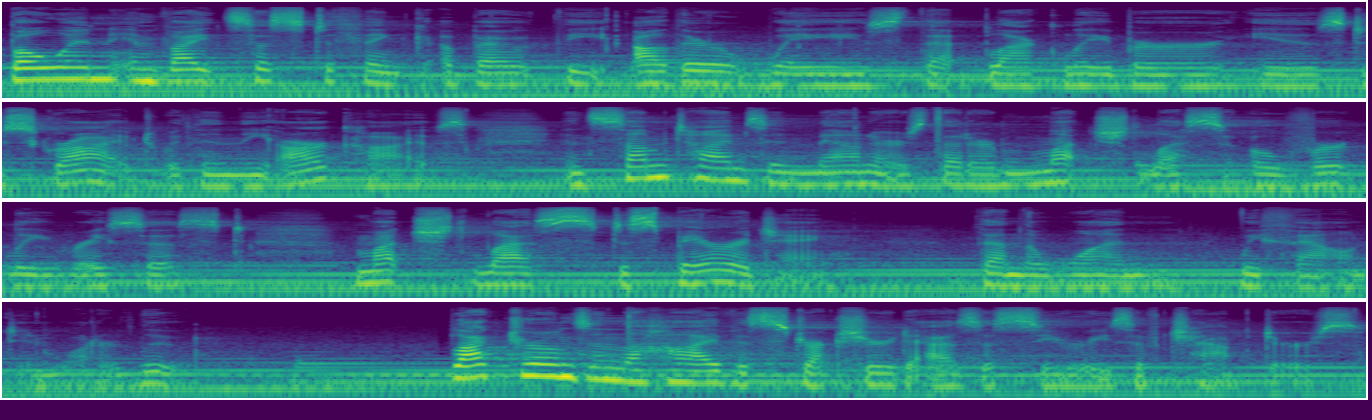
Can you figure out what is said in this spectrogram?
Bowen invites us to think about the other ways that black labor is described within the archives, and sometimes in manners that are much less overtly racist, much less disparaging than the one we found in Waterloo. Black Drones in the Hive is structured as a series of chapters.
